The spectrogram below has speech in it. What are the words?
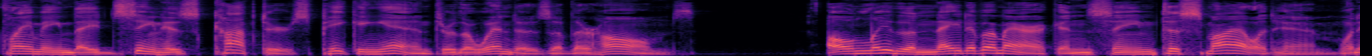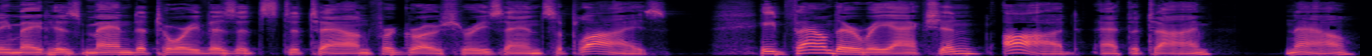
claiming they'd seen his copters peeking in through the windows of their homes. Only the Native Americans seemed to smile at him when he made his mandatory visits to town for groceries and supplies. He'd found their reaction odd at the time. Now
